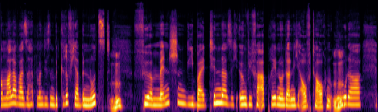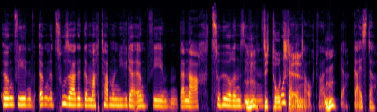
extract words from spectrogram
Normalerweise hat man diesen Begriff ja benutzt Mhm. für Menschen, die bei Tinder sich irgendwie verabreden und dann nicht auftauchen Mhm. oder irgendwie irgendeine Zusage gemacht haben und nie wieder irgendwie danach zu hören sehen, Mhm. Sich totstellen. Mhm. untergetaucht waren. Ja, Geister.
